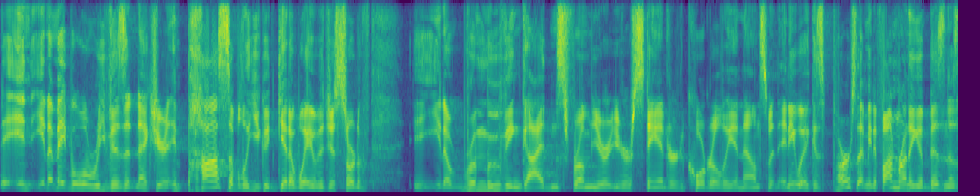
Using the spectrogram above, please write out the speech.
and you know maybe we'll revisit next year. And possibly you could get away with just sort of you know removing guidance from your your standard quarterly announcement anyway because personally i mean if i'm running a business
